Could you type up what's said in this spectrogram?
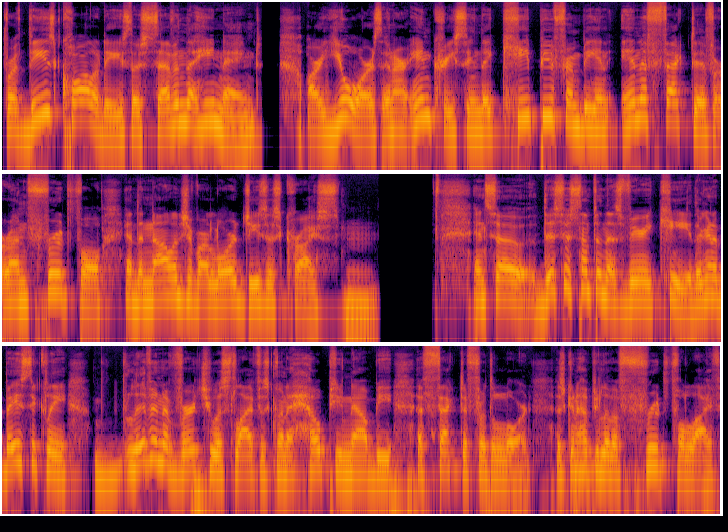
For if these qualities, those seven that he named, are yours and are increasing, they keep you from being ineffective or unfruitful in the knowledge of our Lord Jesus Christ. Hmm. And so this is something that's very key. They're going to basically living a virtuous life is going to help you now be effective for the Lord. It's going to help you live a fruitful life.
